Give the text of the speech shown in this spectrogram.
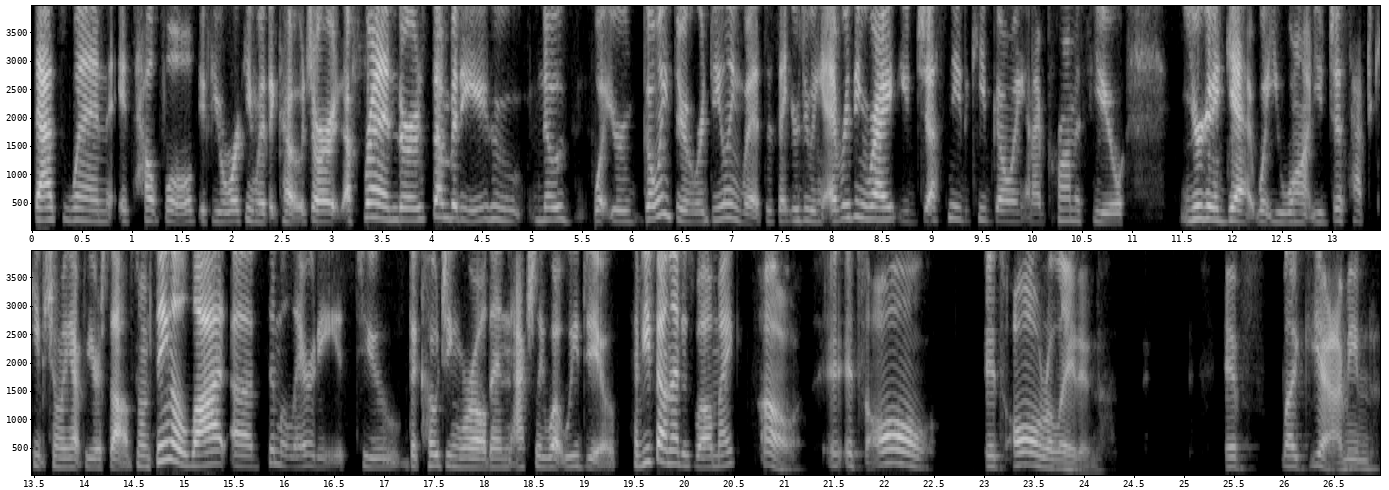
That's when it's helpful if you're working with a coach or a friend or somebody who knows what you're going through or dealing with to say you're doing everything right. You just need to keep going. And I promise you, you're going to get what you want. You just have to keep showing up for yourself. So I'm seeing a lot of similarities to the coaching world and actually what we do. Have you found that as well, Mike? Oh, it's all it's all related. If like yeah, I mean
